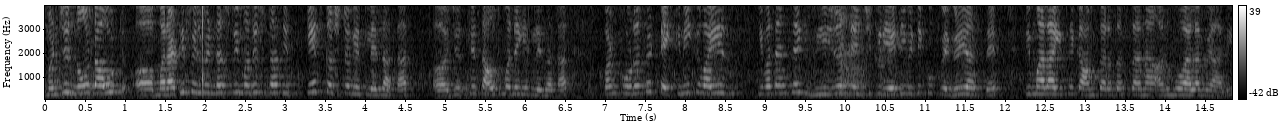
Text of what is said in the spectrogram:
म्हणजे नो डाऊट मराठी फिल्म इंडस्ट्रीमध्ये सुद्धा तितकेच कष्ट घेतले जातात जितके साऊथमध्ये घेतले जातात. पण थोडंसं टेक्निक वाईज किंवा त्यांचं एक व्हिजन त्यांची क्रिएटिव्हिटी खूप वेगळी असते. ती मला इथे काम करत असताना अनुभवायला मिळाली.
